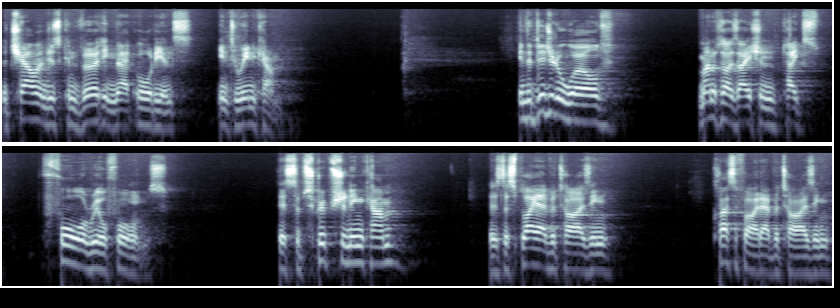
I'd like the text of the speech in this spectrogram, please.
The challenge is converting that audience into income. In the digital world, monetization takes four real forms. There's subscription income, there's display advertising, classified advertising,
